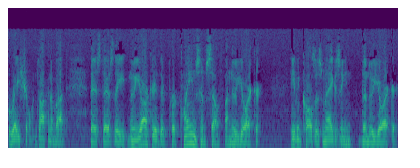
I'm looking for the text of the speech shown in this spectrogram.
racial. I'm talking about there's there's the New Yorker that proclaims himself a New Yorker. He even calls his magazine the New Yorker.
